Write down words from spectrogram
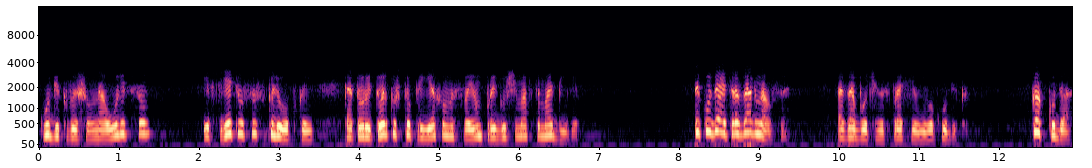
Кубик вышел на улицу и встретился с Клепкой, который только что приехал на своем прыгающем автомобиле. «Ты куда это разогнался?» — озабоченно спросил его Кубик. «Как куда?»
